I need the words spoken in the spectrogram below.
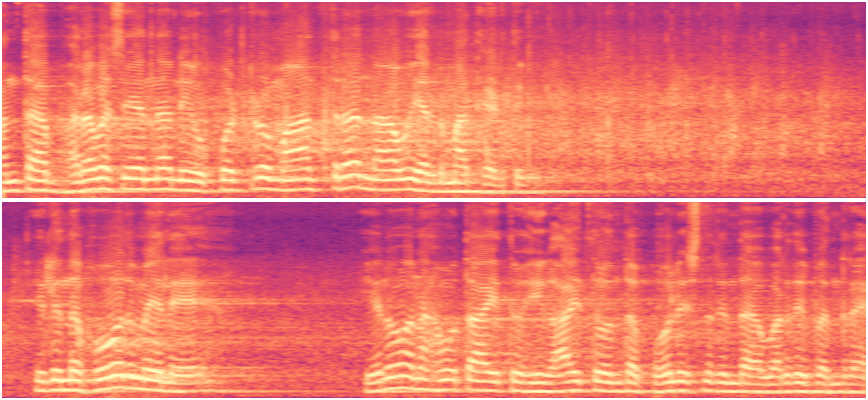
ಅಂಥ ಭರವಸೆಯನ್ನು ನೀವು ಕೊಟ್ಟರು ಮಾತ್ರ ನಾವು ಎರಡು ಮಾತು ಹೇಳ್ತೀವಿ. ಇಲ್ಲಿಂದ ಹೋದ ಮೇಲೆ ಏನೋ ಅನಾಹುತ ಆಯಿತು, ಹೀಗಾಯಿತು ಅಂತ ಪೊಲೀಸ್ನರಿಂದ ವರದಿ ಬಂದರೆ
